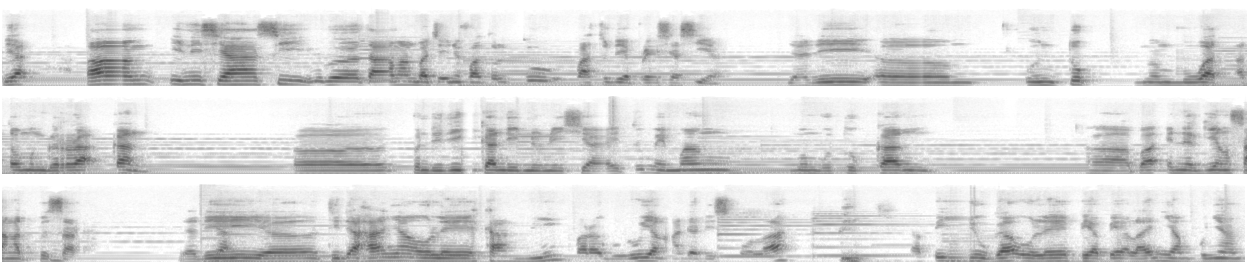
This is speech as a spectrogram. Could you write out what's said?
Ya, um, inisiasi Taman Baca Inovator itu patut diapresiasi ya. Jadi um, untuk membuat atau menggerakkan uh, pendidikan di Indonesia itu memang membutuhkan uh, apa energi yang sangat besar. Jadi ya. uh, tidak hanya oleh kami para guru yang ada di sekolah, tapi juga oleh pihak-pihak lain yang punya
